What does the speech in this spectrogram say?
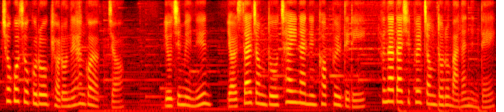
초고속으로 결혼을 한 거였죠. 요즘에는 10살 정도 차이 나는 커플들이 흔하다 싶을 정도로 많았는데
